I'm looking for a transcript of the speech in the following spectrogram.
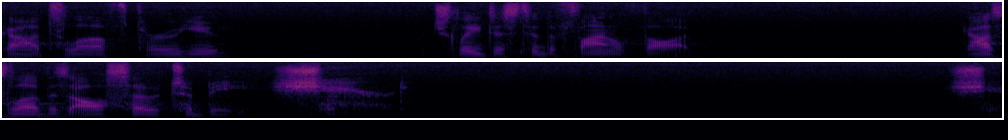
God's love through you? Which leads us to the final thought God's love is also to be shared. Shared.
